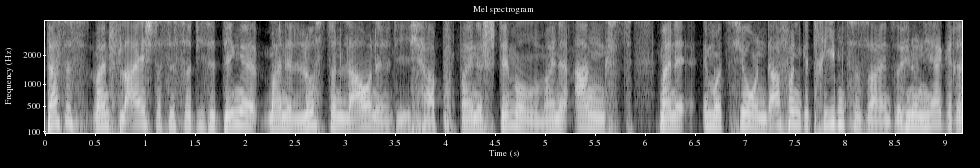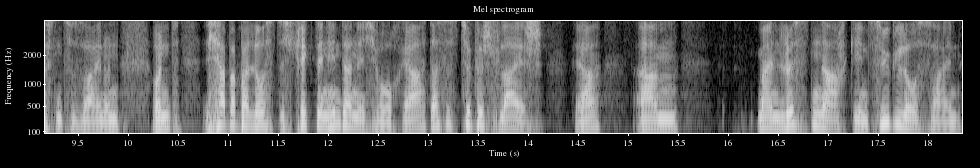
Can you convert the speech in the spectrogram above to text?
das ist mein Fleisch, das ist so diese Dinge, meine Lust und Laune, die ich habe, meine Stimmung, meine Angst, meine Emotionen, davon getrieben zu sein, so hin und her gerissen zu sein. Und, und ich habe aber Lust, ich kriege den Hintern nicht hoch. Ja? Das ist typisch Fleisch. Ja? Ähm, meinen Lüsten nachgehen, zügellos sein.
